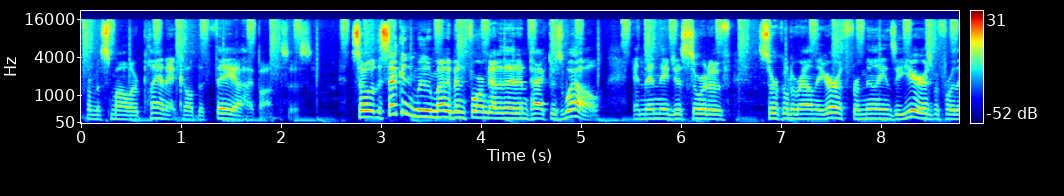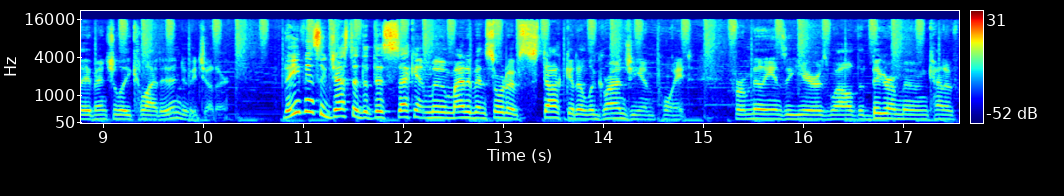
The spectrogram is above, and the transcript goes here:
from a smaller planet called the Theia hypothesis. So the second moon might have been formed out of that impact as well, and then they just sort of circled around the Earth for millions of years before they eventually collided into each other. They even suggested that this second moon might have been sort of stuck at a Lagrangian point for millions of years while the bigger moon kind of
